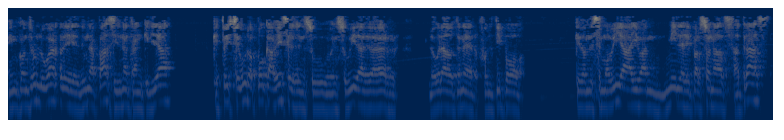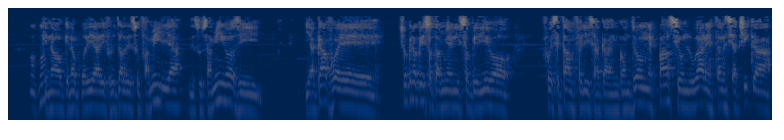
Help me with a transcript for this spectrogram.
encontró un lugar de, de una paz y de una tranquilidad que estoy seguro pocas veces en su, en su vida debe haber logrado tener. Fue el tipo que donde se movía iban miles de personas atrás, que no que no podía disfrutar de su familia, de sus amigos y, y acá fue yo creo que eso también hizo que Diego fuese tan feliz acá, encontró un espacio, un lugar en estancia chica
